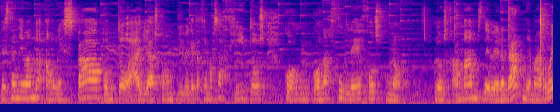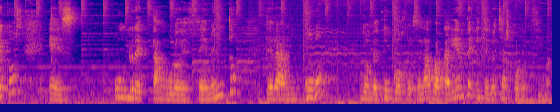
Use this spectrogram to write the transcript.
te están llevando a un spa con toallas, con un pibe que te hace masajitos, con, con azulejos. No, los hammams de verdad de Marruecos es un rectángulo de cemento, te dan un cubo donde tú coges el agua caliente y te lo echas por encima.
